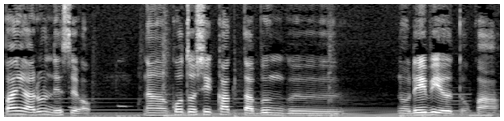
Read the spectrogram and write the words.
ぱいあるんですよ。なんか今年買った文具のレビューとか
